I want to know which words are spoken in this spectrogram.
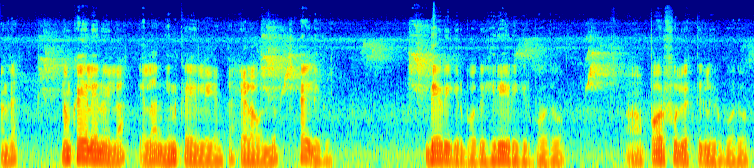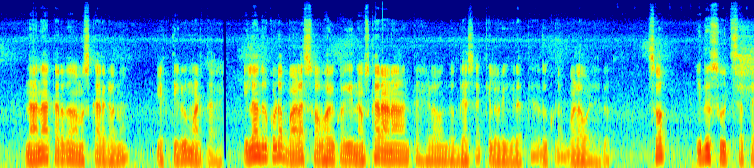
ಅಂದರೆ ನಮ್ಮ ಕೈಯಲ್ಲೇನೂ ಇಲ್ಲ, ಎಲ್ಲ ನಿನ್ನ ಕೈಯಲ್ಲಿ ಅಂತ ಹೇಳೋ ಒಂದು ಸ್ಟೈಲ್ ಇದು. ದೇವರಿಗಿರ್ಬೋದು, ಹಿರಿಯರಿಗಿರ್ಬೋದು ಪವರ್ಫುಲ್ ವ್ಯಕ್ತಿಗಳಿರ್ಬೋದು, ನಾನಾ ಥರದ ನಮಸ್ಕಾರಗಳನ್ನು ವ್ಯಕ್ತಿಗಳು ಮಾಡ್ತಾರೆ. ಇಲ್ಲಾಂದರೂ ಕೂಡ ಭಾಳ ಸ್ವಾಭಾವಿಕವಾಗಿ ನಮಸ್ಕಾರ ಅಣ್ಣ ಅಂತ ಹೇಳೋ ಒಂದು ಅಭ್ಯಾಸ ಕೆಲವರಿಗಿರುತ್ತೆ ಅದು ಕೂಡ ಭಾಳ ಒಳ್ಳೆಯದು ಸೊ ಇದು ಸೂಚಿಸುತ್ತೆ.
